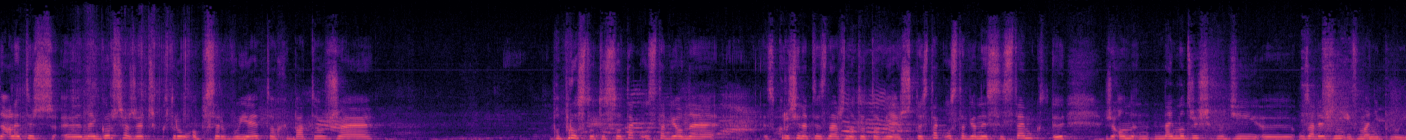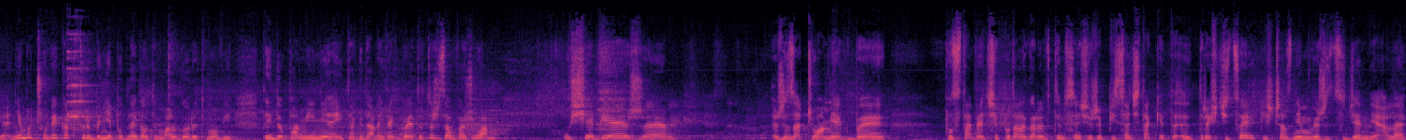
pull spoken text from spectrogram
No ale też e, najgorsza rzecz, którą obserwuję, to chyba to, że po prostu to są tak ustawione, skoro się na tym znasz, no to to wiesz, to jest tak ustawiony system, że on najmądrzejszych ludzi e, uzależni i wmanipuluje. Nie ma człowieka, który by nie podlegał temu algorytmowi, tej dopaminie i tak dalej. Tak, bo ja to też zauważyłam u siebie, że, że zaczęłam jakby postawiać się pod algorytm w tym sensie, że pisać takie treści co jakiś czas, nie mówię, że codziennie, ale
